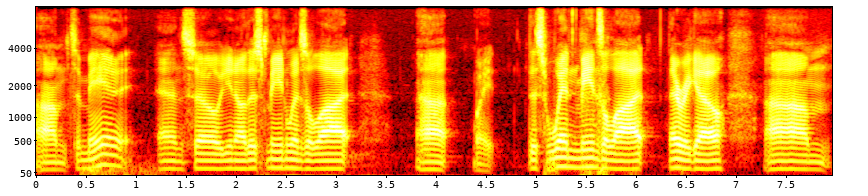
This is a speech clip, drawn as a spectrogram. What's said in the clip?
um, to me. And so you know this mean wins a lot. Uh, wait, this win means a lot. There we go. Um,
